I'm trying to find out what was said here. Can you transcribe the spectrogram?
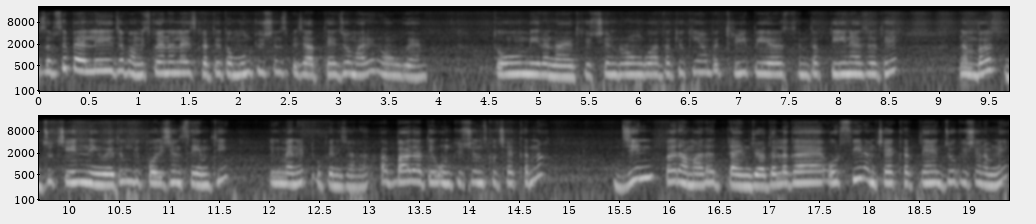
तो सबसे पहले जब हम इसको एनालाइज करते हैं तो हम उन क्वेश्चन पे जाते हैं जो हमारे रॉन्ग हुए हैं। तो मेरा नाइन्थ क्वेश्चन रॉन्ग हुआ था, क्योंकि यहाँ पे थ्री पेयर्स थे मतलब तीन ऐसे थे नंबर्स जो चेंज नहीं हुए थे, उनकी पोजीशन सेम थी, लेकिन मैंने टू पे निशाना अब बात आती है उन क्वेश्चन को चेक करना, जिन पर हमारा टाइम ज़्यादा लगा है, और फिर हम चेक करते हैं जो क्वेश्चन हमने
